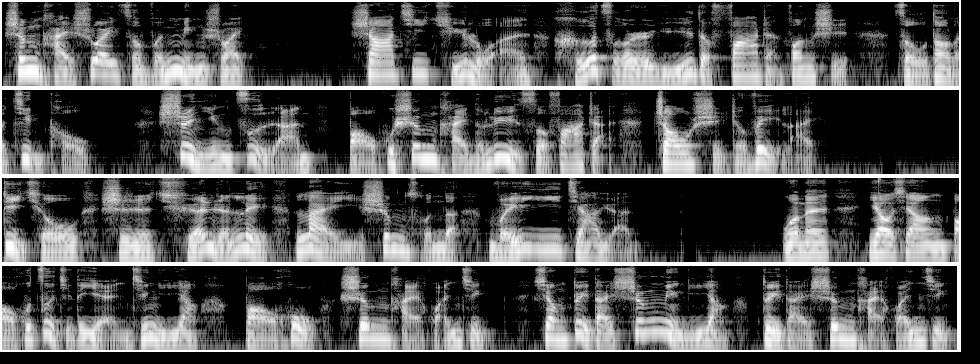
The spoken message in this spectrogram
生态衰则文明衰，杀鸡取卵、涸泽而渔的发展方式走到了尽头。顺应自然、保护生态的绿色发展，昭示着未来。地球是全人类赖以生存的唯一家园，我们要像保护自己的眼睛一样保护生态环境，像对待生命一样对待生态环境，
